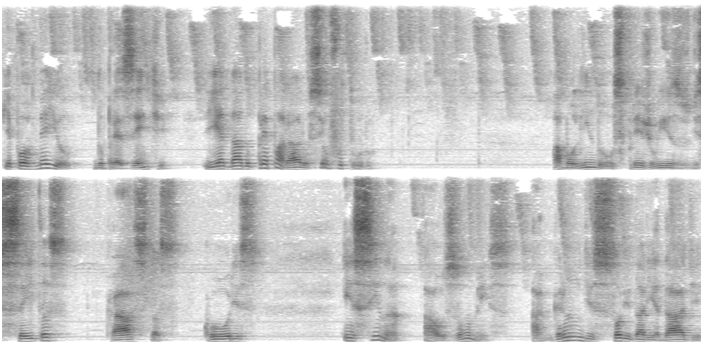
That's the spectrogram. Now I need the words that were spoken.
que, por meio do presente, lhe é dado preparar o seu futuro, abolindo os prejuízos de seitas, castas, cores, ensina aos homens a grande solidariedade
